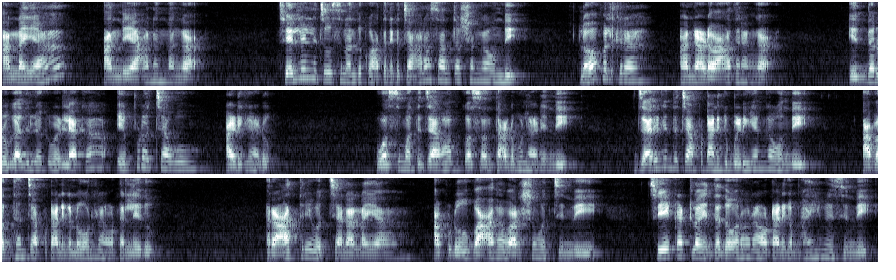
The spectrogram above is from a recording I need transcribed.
అన్నయ్య అంది ఆనందంగా. చెల్లెల్ని చూసినందుకు అతనికి చాలా సంతోషంగా ఉంది. లోపలికి రా అన్నాడు ఆదరంగా. ఇద్దరు గదిలోకి వెళ్ళాక ఎప్పుడొచ్చావు? అడిగాడు. వసుమతి జవాబు కోసం తడుములాడింది. జరిగింది చెప్పడానికి బిడియంగా ఉంది. అబద్ధం చెప్పడానికి నోరు రావటం లేదు. రాత్రి వచ్చానన్నయ్య అప్పుడు బాగా వర్షం వచ్చింది. చీకట్లో ఇంత దూరం రావడానికి భయం వేసింది.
